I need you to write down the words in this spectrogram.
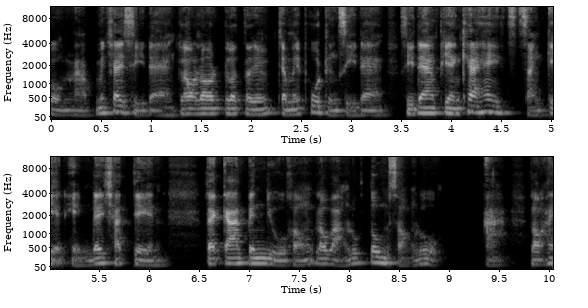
ลมๆนะครับ ไม่ใช่สีแดง เราเราเราจะจะไม่พูดถึงสีแดง สีแดงเพียงแค่ให้สังเกตเห็นได้ชัดเจน แต่การเป็นอยู่ของระหว่างลูกตุ้มสองลูก อ่า เราให้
